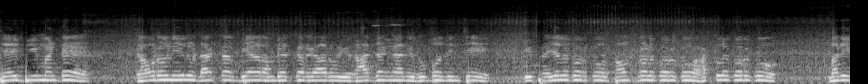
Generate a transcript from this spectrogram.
జై భీమ్ అంటే గౌరవనీయులు డాక్టర్ బిఆర్ అంబేద్కర్ గారు ఈ రాజ్యాంగాన్ని రూపొందించి ఈ ప్రజల కొరకు సంవత్సరాల కొరకు హక్కుల కొరకు మరి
